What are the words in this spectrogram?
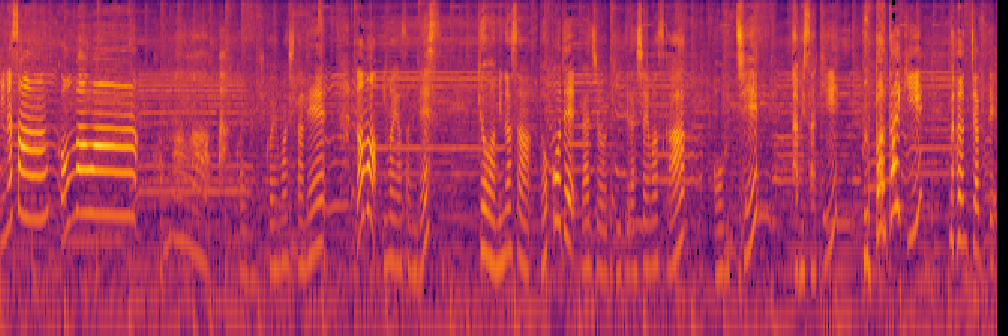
皆さんこんばんは。こんばんは。あ声が聞こえましたね。どうも今やさみです。今日は皆さんどこでラジオを聞いてらっしゃいますか？お家？旅先？物販待機？なんちゃって、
